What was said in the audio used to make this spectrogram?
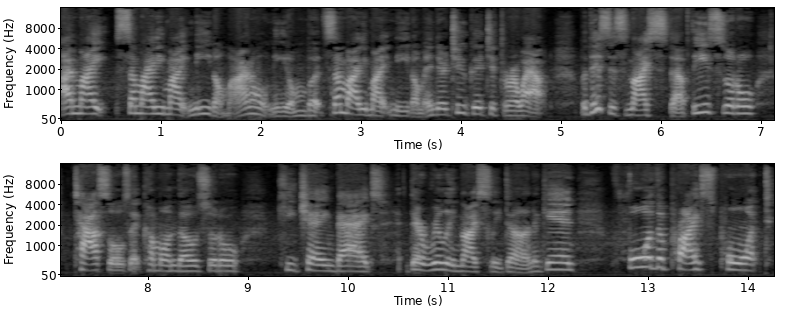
I might, somebody might need them. I don't need them, but somebody might need them. And they're too good to throw out. But this is nice stuff. These little tassels that come on those little keychain bags, they're really nicely done. Again, for the price point,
